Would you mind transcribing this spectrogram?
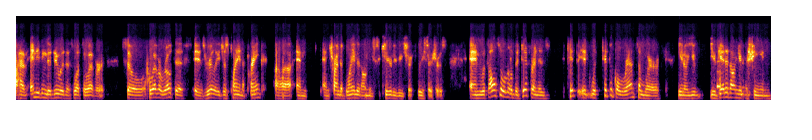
have anything to do with this whatsoever. So whoever wrote this is really just playing a prank uh, and and trying to blame it on these security research researchers. And what's also a little bit different is tip, it, with typical ransomware, you know, you you get it on your machine,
